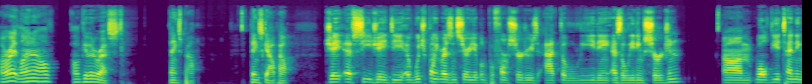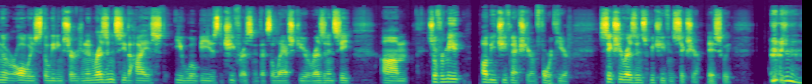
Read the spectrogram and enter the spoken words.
all right, Lina, I'll I'll give it a rest. Thanks, pal. Thanks, gal, pal. JFCJD. At which point, residency are you able to perform surgeries at the leading as a leading surgeon? Um, well, the attending are always the leading surgeon. In residency, the highest you will be is the chief resident. That's the last year residency. Um, so for me, I'll be chief next year in fourth year. Six year residents will be chief in six year, basically.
